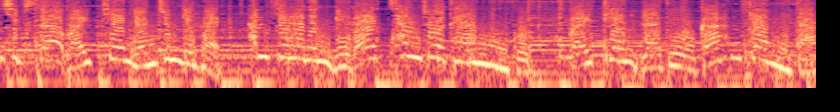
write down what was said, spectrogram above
2014 YTN 연중기획 함께하는 미래 창조 대한민국 YTN 라디오가 함께합니다.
